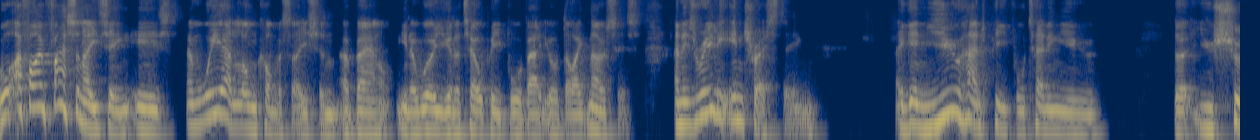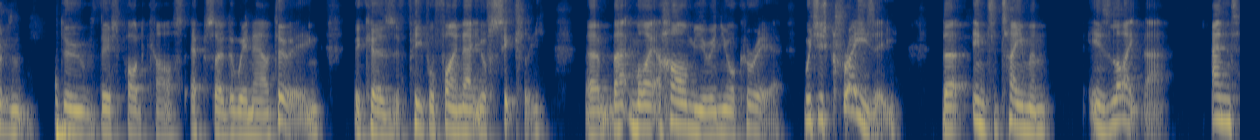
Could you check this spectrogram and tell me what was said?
What I find fascinating is, and we had a long conversation about, you know, were you going to tell people about your diagnosis? And it's really interesting. Again, you had people telling you that you shouldn't do this podcast episode that we're now doing because if people find out you're sickly, um, that might harm you in your career, which is crazy that entertainment is like that. And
